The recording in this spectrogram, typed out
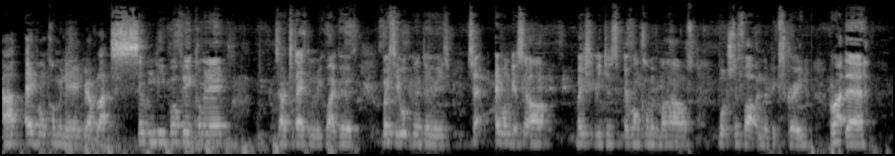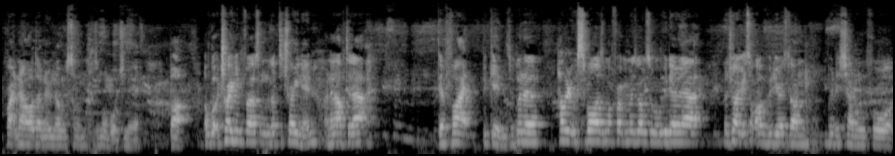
I have everyone coming in. We have like seven people I think coming in. So today's gonna be quite good. Basically what we're gonna do is set everyone gets set up. Basically just everyone come over my house, watch the fight on the big screen. Right there. Right now I don't even know what's on because I'm not watching it. But I've got training first, I'm gonna go to training and then after that the fight begins. We're gonna have a little spars in my front room as well, so we'll video that. I'm gonna try and get some other videos done with this channel for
